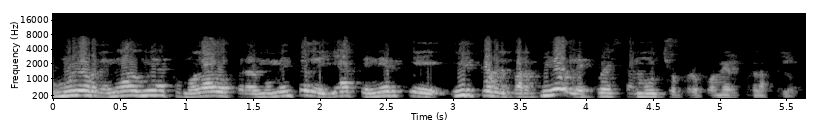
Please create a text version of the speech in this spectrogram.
muy ordenado, muy acomodado, pero al momento de ya tener que ir por el partido le cuesta mucho proponer con la pelota.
